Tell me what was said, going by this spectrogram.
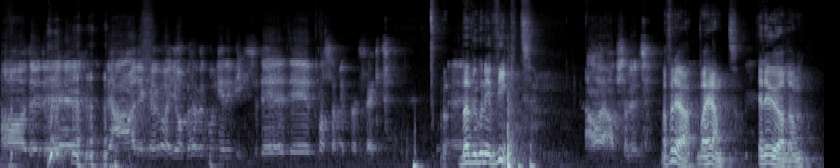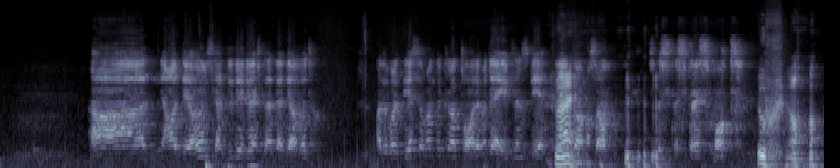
ja, det, det, ja, det kan ju vara. Jag behöver gå ner i vikt så det, det passar mig perfekt. Behöver du gå ner i vikt? Ja, absolut. Varför det? Vad har hänt? Är det ölen? Ja, ja, det jag önskar inte det är det värsta. Det, det hade varit, hade varit det som man hade kunnat ta det, men det är ju inte ens det. Det Nej. är bara massa st- stressmat. Usch, ja.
